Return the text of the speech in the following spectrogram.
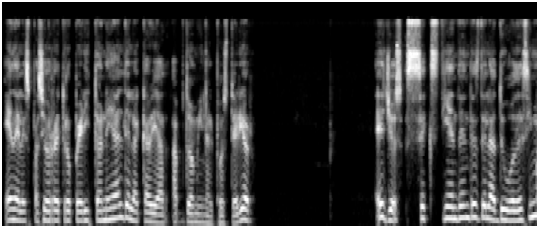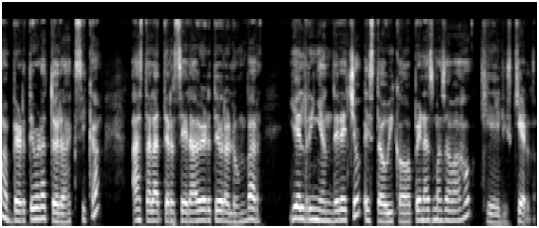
en el espacio retroperitoneal de la cavidad abdominal posterior. Ellos se extienden desde la duodécima vértebra torácica hasta la tercera vértebra lumbar y el riñón derecho está ubicado apenas más abajo que el izquierdo.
